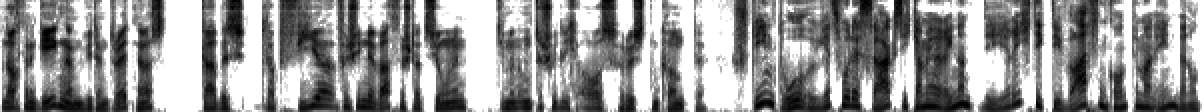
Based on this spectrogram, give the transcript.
Und auch bei den Gegnern wie den Dreadnoughts gab es, glaube vier verschiedene Waffenstationen, die man unterschiedlich ausrüsten konnte. Stimmt, wo, jetzt wo du es sagst, ich kann mich erinnern, die, richtig, die Waffen konnte man ändern. Und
